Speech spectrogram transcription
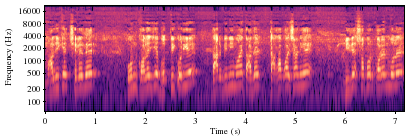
মালিকের ছেলেদের কোন কলেজে ভর্তি করিয়ে তার বিনিময়ে তাদের টাকা পয়সা নিয়ে বিদেশ সফর করেন বলে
